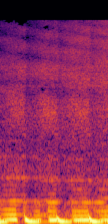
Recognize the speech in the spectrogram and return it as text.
Música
